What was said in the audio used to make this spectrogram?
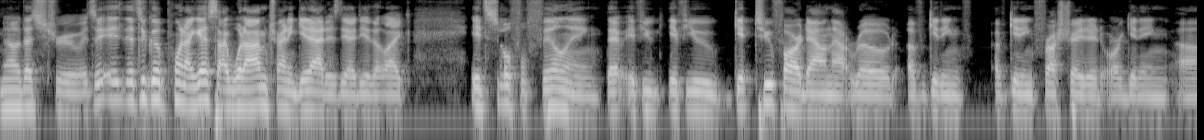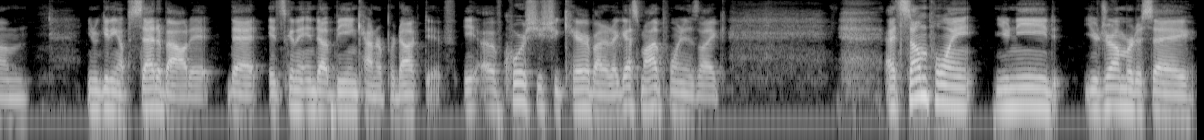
No, that's true. It's a, it, it's a good point. I guess I, what I'm trying to get at is the idea that like it's so fulfilling that if you if you get too far down that road of getting of getting frustrated or getting um, you know getting upset about it, that it's going to end up being counterproductive. It- of course, you should care about it. I guess my point is like at some point you need your drummer to say,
